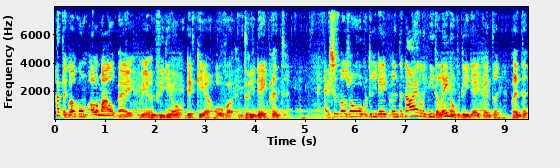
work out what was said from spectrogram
Hartelijk welkom allemaal bij weer een video, dit keer over 3D printen. Is het wel zo over 3D printen? Nou eigenlijk niet alleen over 3D printen. printen.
